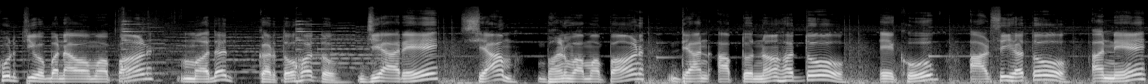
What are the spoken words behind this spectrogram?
ખુરચીઓ બનાવવામાં પણ મદદ કરતો હતો. જ્યારે શ્યામ ભણવામાં પણ ધ્યાન આપતો ન હતો. એ ખૂબ આળસી હતો અને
